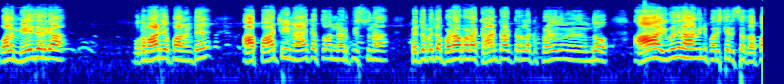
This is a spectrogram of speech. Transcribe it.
వాళ్ళు మేజర్గా ఒక మాట చెప్పాలంటే ఆ పార్టీ నాయకత్వాన్ని నడిపిస్తున్న పెద్ద పెద్ద బడా బడా కాంట్రాక్టర్లకు ప్రయోజనం ఏది ఆ విభజన హామీని పరిష్కరిస్తారు తప్ప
